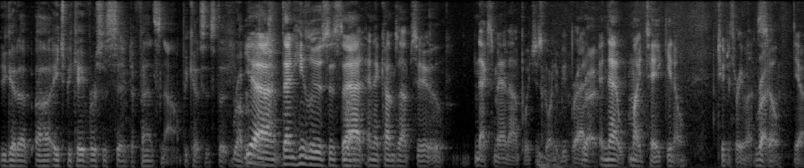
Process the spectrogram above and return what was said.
you get a uh, HBK versus Sid defense now because it's the rubber. Yeah, match. then he loses that, Right. and it comes up to next man up, which is going to be Bret, Right. and that might take you know two to three months. Right. So yeah,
